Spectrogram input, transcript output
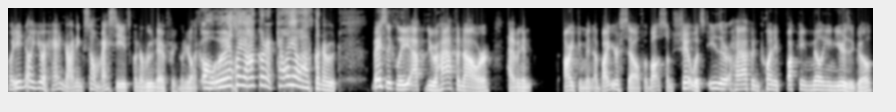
Well, you know, your handwriting's so messy, it's going to ruin everything. And you're like, oh, really? I'm going to tell you it's going to ruin. Basically, after half an hour having an argument about yourself, about some shit what's either happened 20 fucking million years ago,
